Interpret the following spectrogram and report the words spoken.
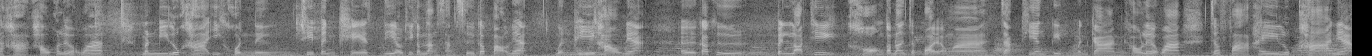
นะคะ เขาก็เลยบอกว่า มันมีลูกค้าอีกคนหนึ่งที่เป็นเคสเดียวที่กำลังสั่งซื้อกระเป๋าเนี่ย เหมือนพี่เขาเนี่ย เออก็คือเป็นล็อตที่ของกำลังจะปล่อยออกมาจากที่อังกฤษเหมือนกันเขาเลยบอกว่าจะฝากให้ลูกค้าเนี่ย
